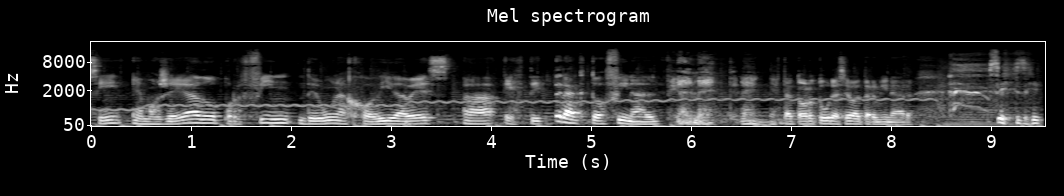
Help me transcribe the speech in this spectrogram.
Sí, hemos llegado por fin de una jodida vez a este tracto final. Finalmente, men, esta tortura se va a terminar. Sí, sí.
